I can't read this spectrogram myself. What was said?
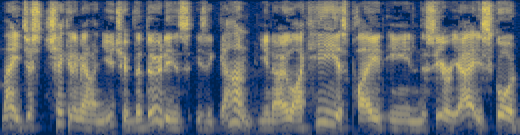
mate, just checking him out on YouTube, the dude is is a gun. You know, like he has played in the Serie A. He scored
